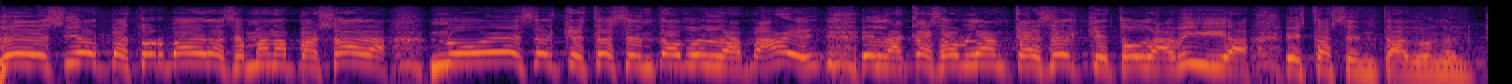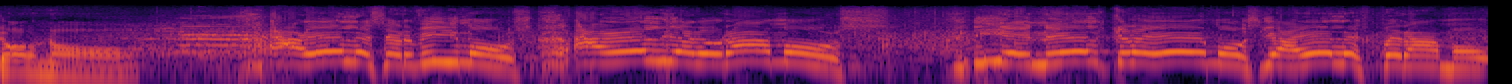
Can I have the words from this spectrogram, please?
Le decía al pastor Baez la semana pasada, no es el que está sentado en la, en la Casa Blanca, es el que todavía está sentado en el trono. A Él le servimos, a Él le adoramos y en Él creemos y a Él esperamos.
